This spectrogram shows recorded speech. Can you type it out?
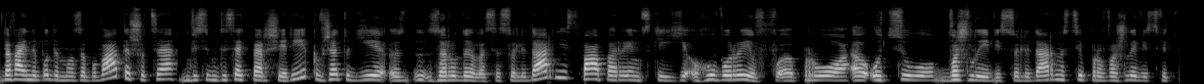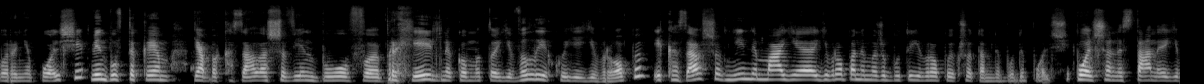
давай не будемо забувати, що це 81 рік. Вже тоді е, зародилася солідарність. Папа Римський говорив е, про е, оцю важливість солідарності, про важливість відтворення Польщі. Він був таким, я би казала, що він був прихильником тої великої Європи і казав, що в ній немає немає, Європа не може бути Європою, якщо там не буде Польщі. Польща не стане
